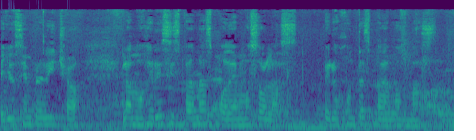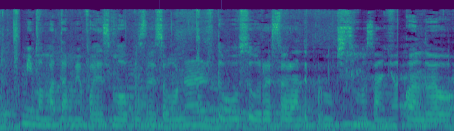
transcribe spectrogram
Yo siempre he dicho, las mujeres hispanas podemos solas, pero juntas podemos más. Mi mamá también fue small business owner, tuvo su restaurante por muchísimos años. Cuando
